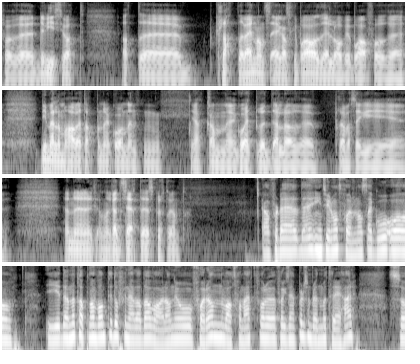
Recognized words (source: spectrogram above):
for eh, det viser jo at, at uh, klatreveien hans er ganske bra, og det lover jo bra for de mellomharde etappene hvor han enten ja, kan eh, gå et brudd eller eh, prøve seg i eh, en, redusert spurter igjen. Ja, for det, det, er ingen tvil om at formen hans er god. Og i den etappen han vant i Dauphiné, da var han jo foran Wat van Ert, eksempel, som ble nummer tre her. Så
